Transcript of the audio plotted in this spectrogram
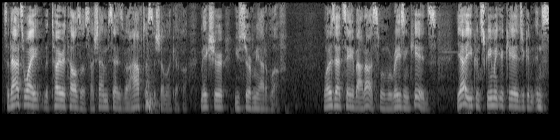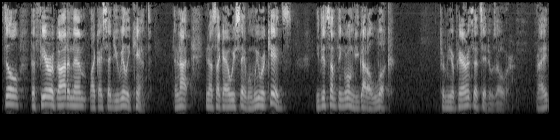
So that's why the Torah tells us, Hashem says, Hashem. Make sure you serve me out of love. What does that say about us when we're raising kids? Yeah, you can scream at your kids, you can instill the fear of God in them. Like I said, you really can't. They're not, you know, it's like I always say, when we were kids, you did something wrong, you got a look from your parents, that's it, it was over. Right?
